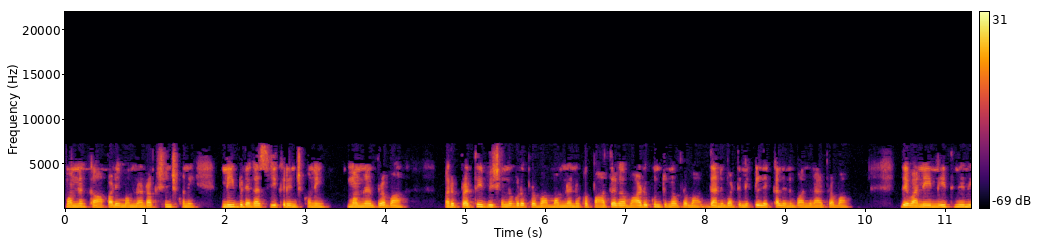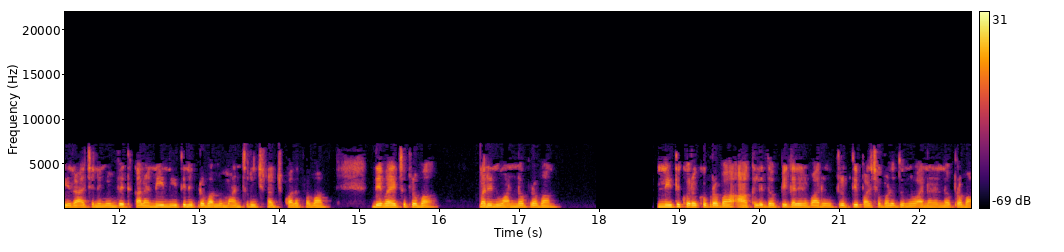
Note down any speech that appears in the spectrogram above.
మమ్మల్ని కాపాడి మమ్మల్ని రక్షించుకొని నీ బిడ్డగా స్వీకరించుకొని మమ్మల్ని ప్రభా మరి ప్రతి విషయంలో కూడా ప్రభా మమ్మల్ని ఒక పాత్రగా వాడుకుంటున్నావు ప్రభా. దాన్ని బట్టి నీకు లెక్కలేని బంధనాలు ప్రభా. దేవా నీ నీతిని నీ రాజ్యాన్ని మేము వెతకాలా. నీ నీతిని ప్రభా మేము అనుసరించి నడుచుకోవాలా ప్రభా. దేవాయచు ప్రభా మరి నువ్వు అన్నావు ప్రభా నీతి కొరకు ప్రభా ఆకలి దప్పిగలిగిన వారు తృప్తిపరచబడదు అని అన్నావు ప్రభా.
